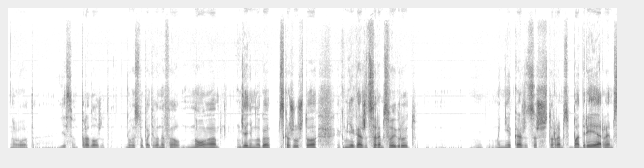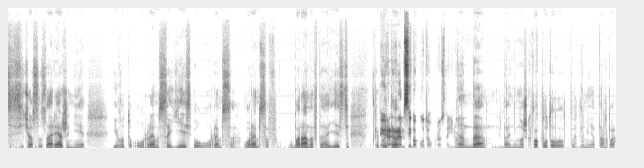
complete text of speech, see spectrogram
Вот, если он продолжит выступать в НФЛ. Ну, а я немного скажу, что, как мне кажется, Рэмс выиграют. Мне кажется, что Рэмс бодрее, Рэмс сейчас заряженнее. И вот у Рэмса есть... О, у Рэмса. У Рэмсов, у Баранов, да, есть какой-то... Рэмсы попутал просто немного. Э, да, да, немножко попутал. Для меня Тампа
